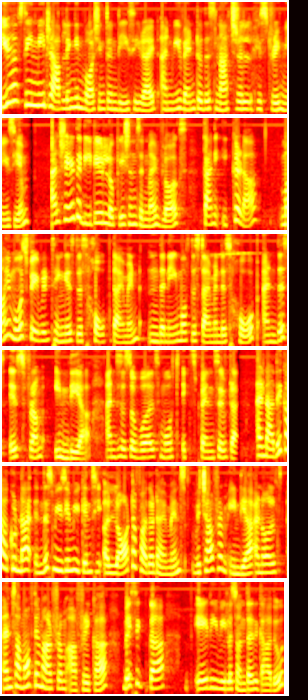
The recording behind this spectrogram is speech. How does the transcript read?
You have seen me traveling in Washington, D.C., right? And we went to this natural history museum. I'll share the detailed locations in my vlogs. కానీ ఇక్కడ my most favorite thing is this Hope diamond. And the name of this diamond is Hope, and this is from India. And this is the world's most expensive diamond. And అదే కాకుండా in this museum you can see a lot of other diamonds which are from India and all and some of them are from Africa. బేసిక్గా ఏది వీళ్ళ సొంతది కాదు.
